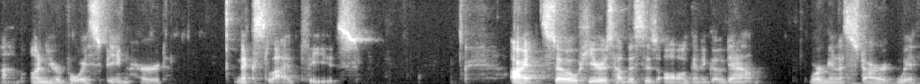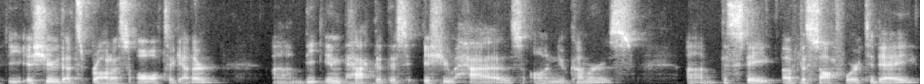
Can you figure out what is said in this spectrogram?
um, on your voice being heard. Next slide, please. All right, so here's how this is all going to go down. We're going to start with the issue that's brought us all together, um, the impact that this issue has on newcomers, um, the state of the software today,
